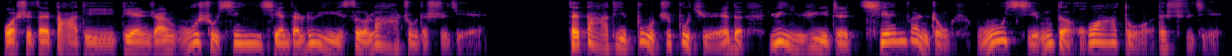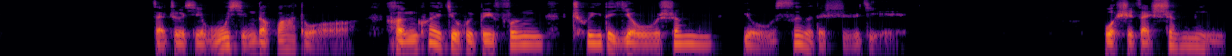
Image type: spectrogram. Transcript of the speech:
我是在大地点燃无数新鲜的绿色蜡烛的时节。在大地不知不觉的孕育着千万种无形的花朵的时节，在这些无形的花朵很快就会被风吹得有声有色的时节，我是在生命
